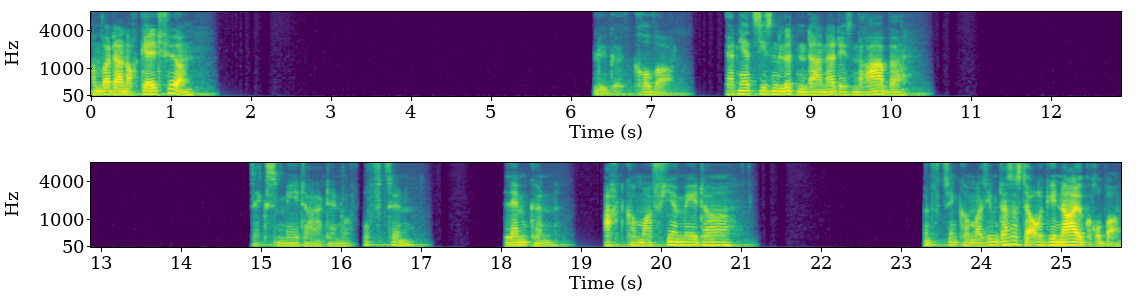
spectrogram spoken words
Haben wir da noch Geld für? Lüge, grober. Wir hatten jetzt diesen Lütten da, ne? Diesen Rabe. 6 Meter, der nur 15. Lemken. 8,4 Meter. 15,7. Das ist der Originalgrubber.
